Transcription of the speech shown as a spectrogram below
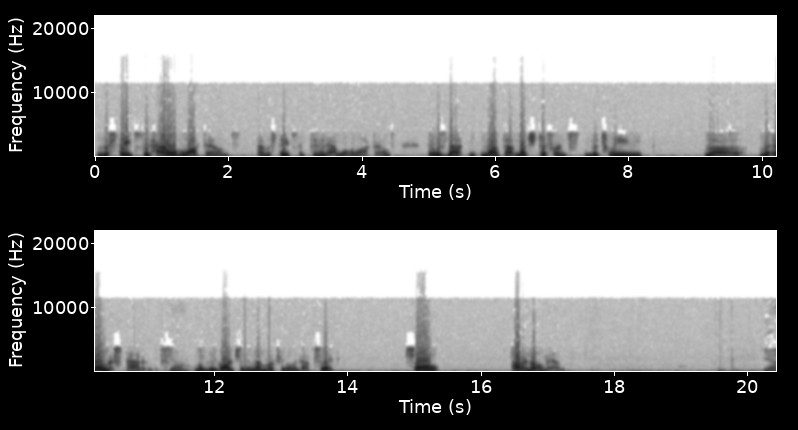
the states that had all the lockdowns and the states that didn't have all the lockdowns, there was not not that much difference between the the illness patterns yeah. with regard to the number of people that got sick. So I don't know, man. Yeah,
